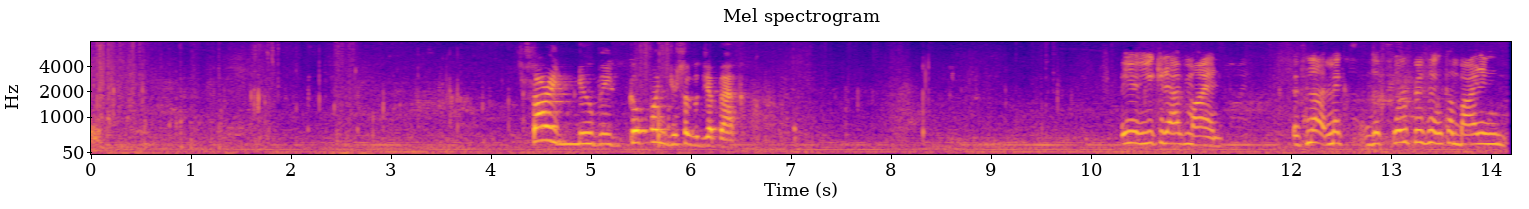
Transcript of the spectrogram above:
Whoa. Sorry, newbie. Go find yourself a jetpack. You, you could have mine. It's not mixed. The slurp isn't combining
